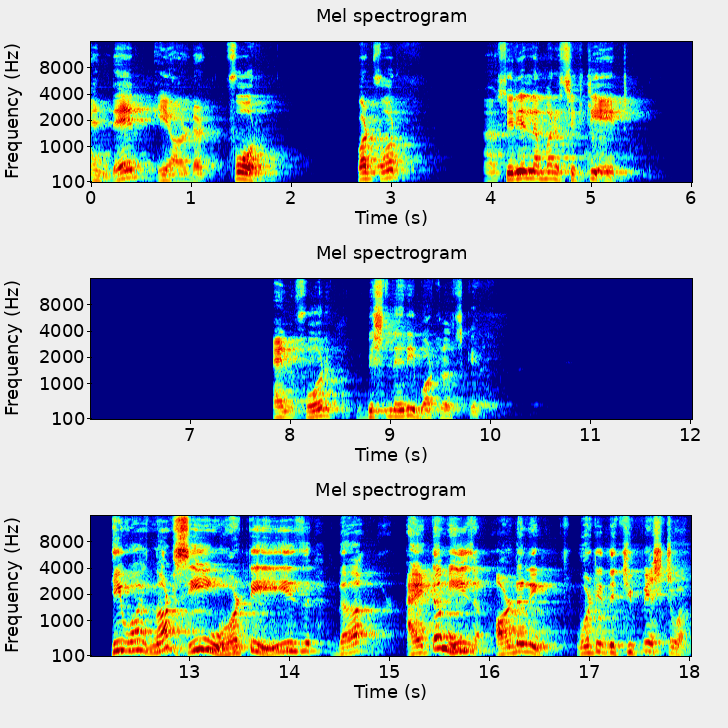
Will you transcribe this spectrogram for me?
And then he ordered four. What four? Uh, serial number 68. And four Bisleri bottles came. He was not seeing what is the item he is ordering, what is the cheapest one.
